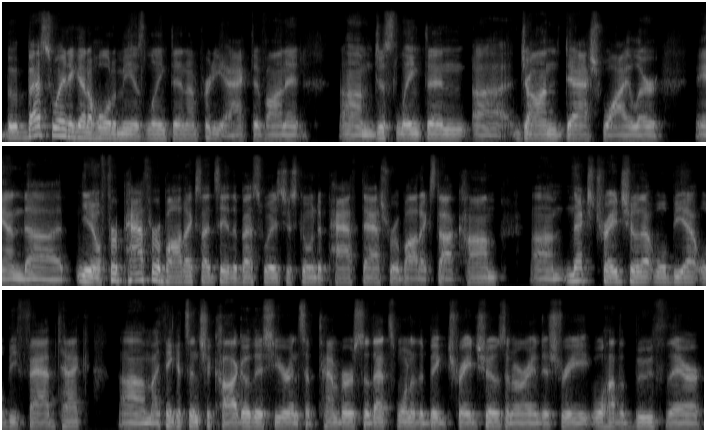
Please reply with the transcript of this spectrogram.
the best way to get a hold of me is LinkedIn. I'm pretty active on it um, just LinkedIn, uh, John Dash Weiler. And, uh, you know, for Path Robotics, I'd say the best way is just going to path-robotics.com. Um, next trade show that we'll be at will be FabTech. Um, I think it's in Chicago this year in September. So that's one of the big trade shows in our industry. We'll have a booth there.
